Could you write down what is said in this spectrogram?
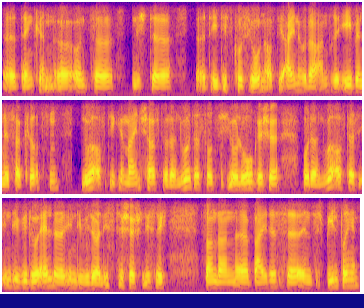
äh denken äh, und äh, nicht äh, die Diskussion auf die eine oder andere Ebene verkürzen nur auf die Gemeinschaft oder nur das Soziologische oder nur auf das Individuelle, Individualistische schließlich, sondern äh, beides äh, ins Spiel bringen,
